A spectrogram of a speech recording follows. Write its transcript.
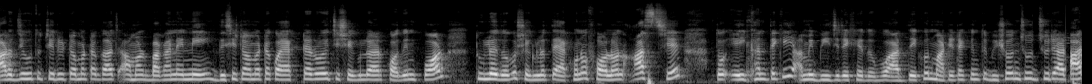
আর যেহেতু চেরি টমেটো গাছ আমার বাগানে নেই, দেশি টমেটো কয়েকটা রয়েছে, সেগুলো আর কদিন পর তুলে দেবো, সেগুলোতে এখনও ফলন আসছে। তো এইখান থেকেই আমি বীজ রেখে দেবো। আর দেখুন, মাটিটা কিন্তু ভীষণ ঝুরঝুরে। আর- আর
